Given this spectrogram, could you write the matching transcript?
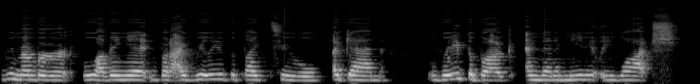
remember loving it, but I really would like to, again, read the book and then immediately watch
